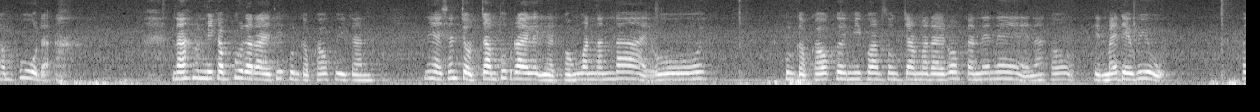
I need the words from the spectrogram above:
คำพูดอะ นะมันมีคำพูดอะไรที่คุณกับเขาคุยกัน เนี่ย ฉันจดจำทุกรายละเอียดของวันนั้นได้ โอ้ยคุณกับเขาเคยมีความทรงจำอะไรร่วมกันแน่ๆนะเขาเห็นไหมเดวิลเขา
